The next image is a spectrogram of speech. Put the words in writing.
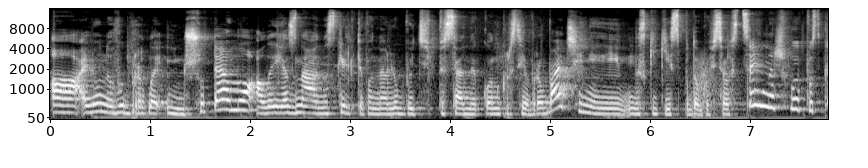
Альона вибрала іншу тему, але я знаю наскільки вона любить пісенний конкурс Євробачення і наскільки їй сподобався ось цей наш випуск.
